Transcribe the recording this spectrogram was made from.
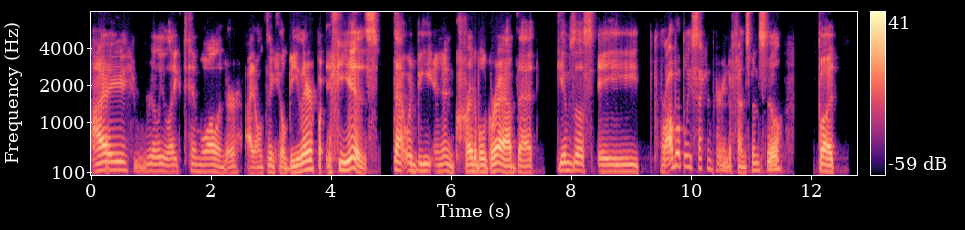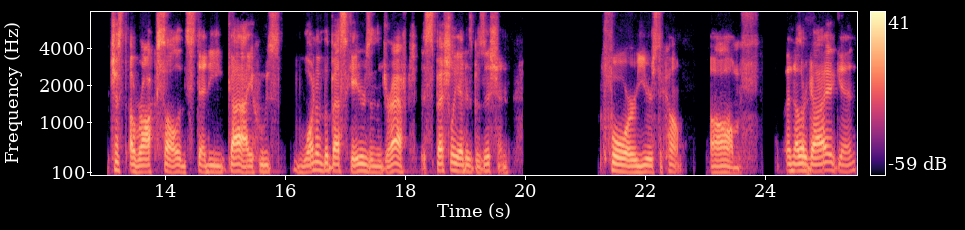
I really like Tom Willander. I don't think he'll be there, but if he is, that would be an incredible grab that gives us a probably second pairing defenseman still, but just a rock solid, steady guy who's one of the best skaters in the draft, especially at his position, for years to come. Um, another guy again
